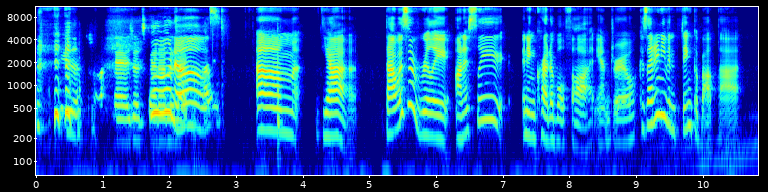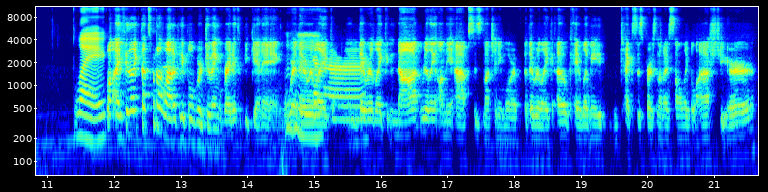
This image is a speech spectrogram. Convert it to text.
to the knows what's going on. Who knows? Um, yeah. That was a really honestly an incredible thought, Andrew, because I didn't even think about that. Like, Well, I feel like that's what a lot of people were doing right at the beginning, where they were Mhm. like, they were like not really on the apps as much anymore, but they were like, okay, let me text this person that I saw like last year.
